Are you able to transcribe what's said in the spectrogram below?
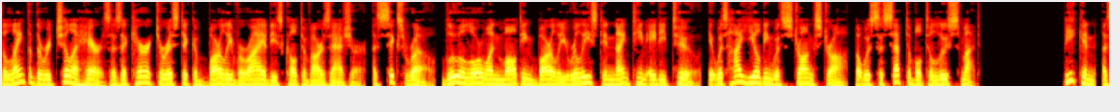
the length of the rachilla hairs is a characteristic of barley varieties cultivars Azure, a six-row, blue Aleurone malting barley released in 1982, it was high-yielding with strong straw, but was susceptible to loose smut. Beacon, a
